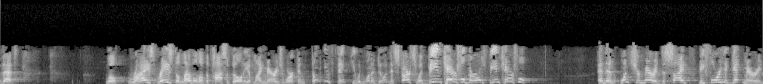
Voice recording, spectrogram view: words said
that will rise, raise the level of the possibility of my marriage working, don't you think you would want to do it? And it starts with being careful, girls, being careful. And then once you're married, decide before you get married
